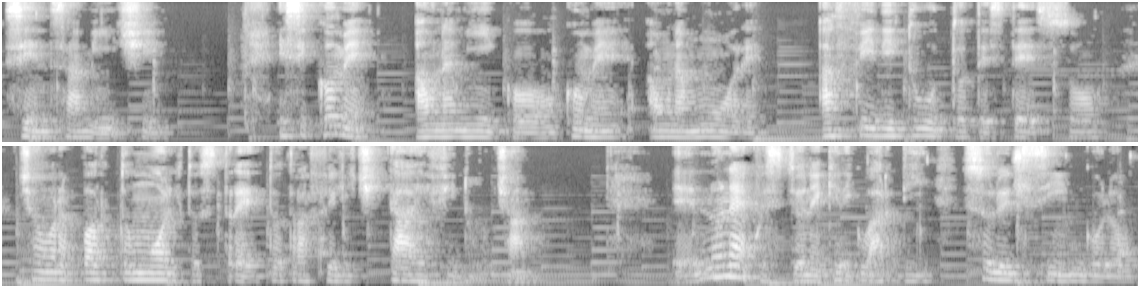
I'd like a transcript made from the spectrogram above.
senza amici. E siccome a un amico, come a un amore, affidi tutto te stesso, c'è un rapporto molto stretto tra felicità e fiducia. Eh, non è questione che riguardi solo il singolo.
